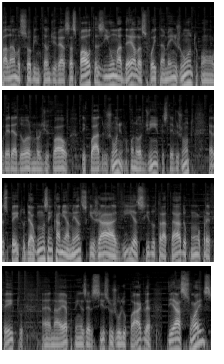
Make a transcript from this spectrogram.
Falamos sobre então diversas pautas e uma delas foi também junto com o vereador Nordival de Quadro Júnior, o Nordinho, que esteve junto, a respeito de alguns encaminhamentos que já havia sido tratado com o prefeito eh, na época em exercício, Júlio Paglia, de ações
